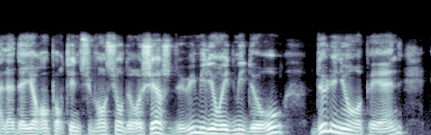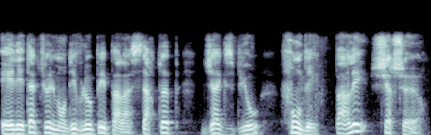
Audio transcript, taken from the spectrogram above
Elle a d'ailleurs remporté une subvention de recherche de 8 millions et demi d'euros de l'Union européenne et elle est actuellement développée par la start-up Jax Bio, fondée par les chercheurs.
